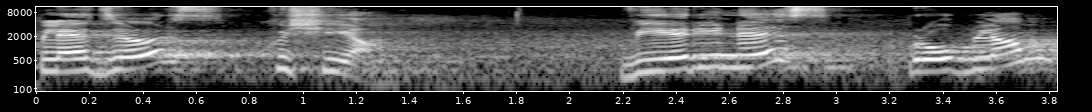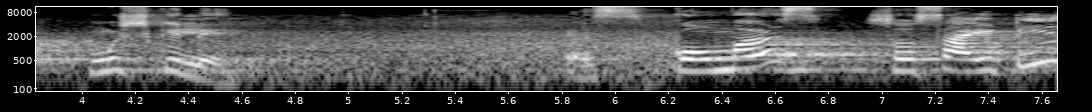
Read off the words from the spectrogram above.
प्लेजर्स खुशियाँ वियरीनेस प्रॉब्लम मुश्किलें कॉमर्स सोसाइटी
